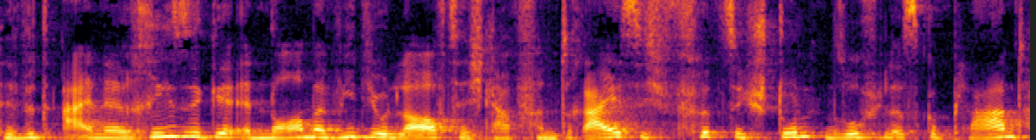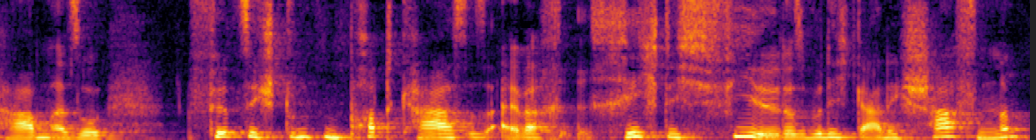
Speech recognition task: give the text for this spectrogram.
der wird eine riesige, enorme Videolaufzeit, ich glaube von 30, 40 Stunden, so viel es geplant haben. Also 40 Stunden Podcast ist einfach richtig viel. Das würde ich gar nicht schaffen. Ne?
